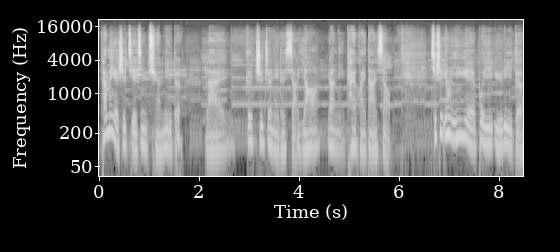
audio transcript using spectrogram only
他们也是竭尽全力的来咯吱着你的小腰，让你开怀大笑。其实用音乐不遗余力的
